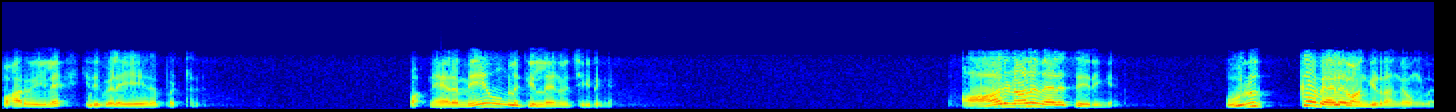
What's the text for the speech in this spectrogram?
பார்வையில இது விலையேற பெற்றது நேரமே உங்களுக்கு இல்லைன்னு வச்சுக்கிடுங்க ஆறு நாளும் வேலை செய்யறீங்க உருக்க வேலை வாங்கிடுறாங்க உங்களை.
